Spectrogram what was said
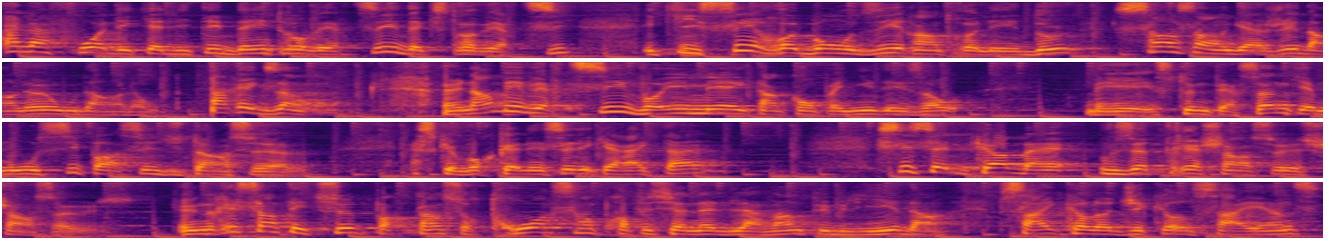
à la fois des qualités d'introverti et d'extroverti et qui sait rebondir entre les deux sans s'engager dans l'un ou dans l'autre. Par exemple, un ambiverti va aimer être en compagnie des autres, mais c'est une personne qui aime aussi passer du temps seul. Est-ce que vous reconnaissez les caractères? Si c'est le cas, ben, vous êtes très chanceuse, chanceuse. Une récente étude portant sur 300 professionnels de la vente publiée dans Psychological Science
